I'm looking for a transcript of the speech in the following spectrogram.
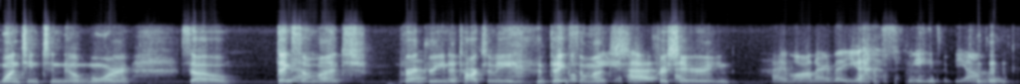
wanting to know more so thanks yeah. so much for yeah, agreeing to talk to me thanks so much yeah. for sharing I, i'm honored that you asked me to be on this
